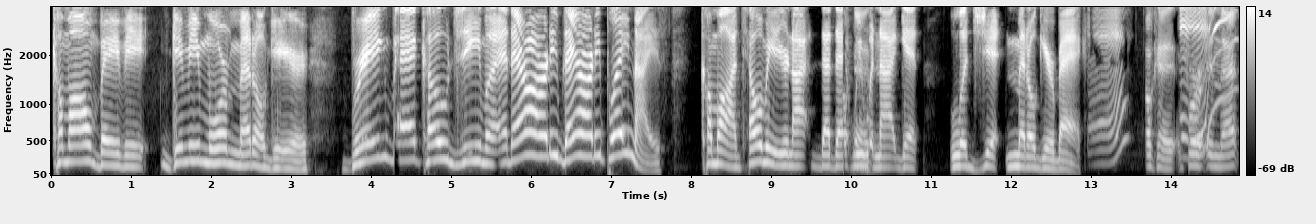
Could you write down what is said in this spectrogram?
Come on, baby. Give me more Metal Gear. Bring back Kojima. And they're already they already play nice. Come on, tell me you're not that, that we would not get legit Metal Gear back. eh? Okay, for in that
